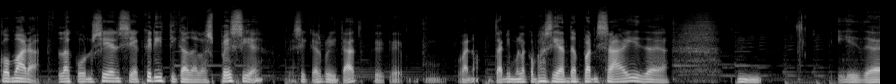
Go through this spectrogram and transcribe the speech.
com ara la consciència crítica de l'espècie, que sí que és veritat, que, que bueno, tenim la capacitat de pensar i de, i de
